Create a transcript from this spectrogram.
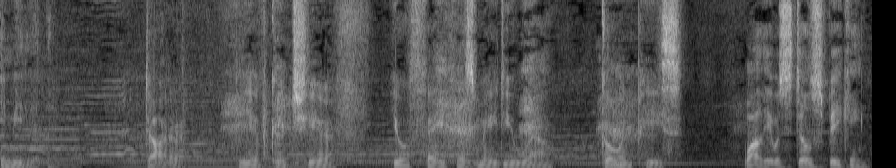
immediately. Daughter, be of good cheer. Your faith has made you well. Go in peace. While he was still speaking,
